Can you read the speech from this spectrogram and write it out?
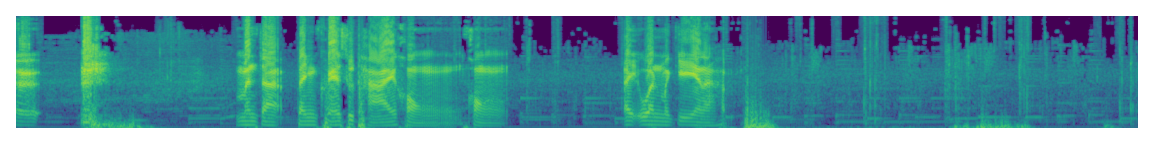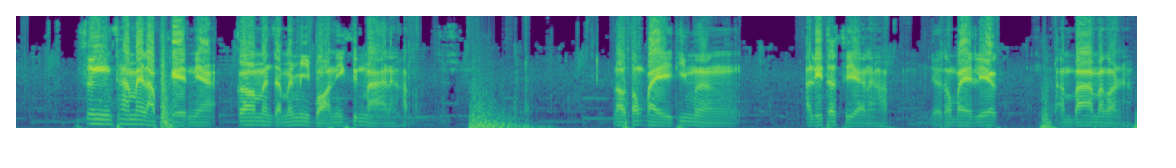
เออ มันจะเป็นเควสสุดท้ายของของไอ้อ้วนเมื่อกี้นะครับ ซึ่งถ้าไม่รับเควสเนี้ย ก็มันจะไม่มีบอลนี้ขึ้นมานะครับ เราต้องไปที่เมืองอลิตาเซียนะครับ เดี๋ยวต้องไปเรียกอัมบ้ามาก่อนครับ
